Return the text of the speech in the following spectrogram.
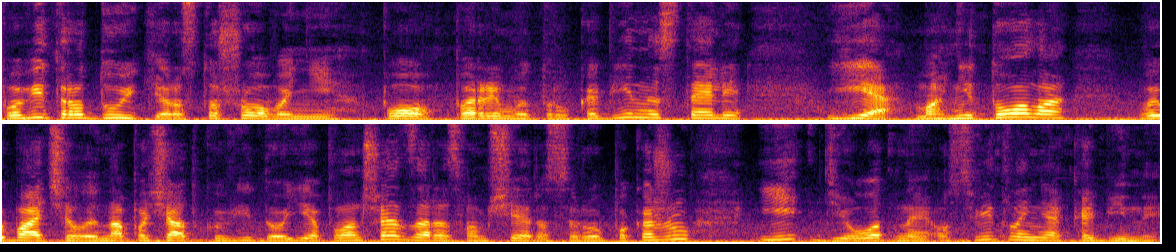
Повітродуйки розташовані по периметру кабіни стелі. Є магнітола. Ви бачили на початку відео є планшет. Зараз вам ще раз покажу. І діодне освітлення кабіни.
